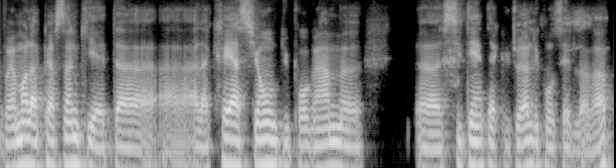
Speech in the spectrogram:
vraiment la personne qui est à, la création du programme Cité interculturelle du Conseil de l'Europe.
